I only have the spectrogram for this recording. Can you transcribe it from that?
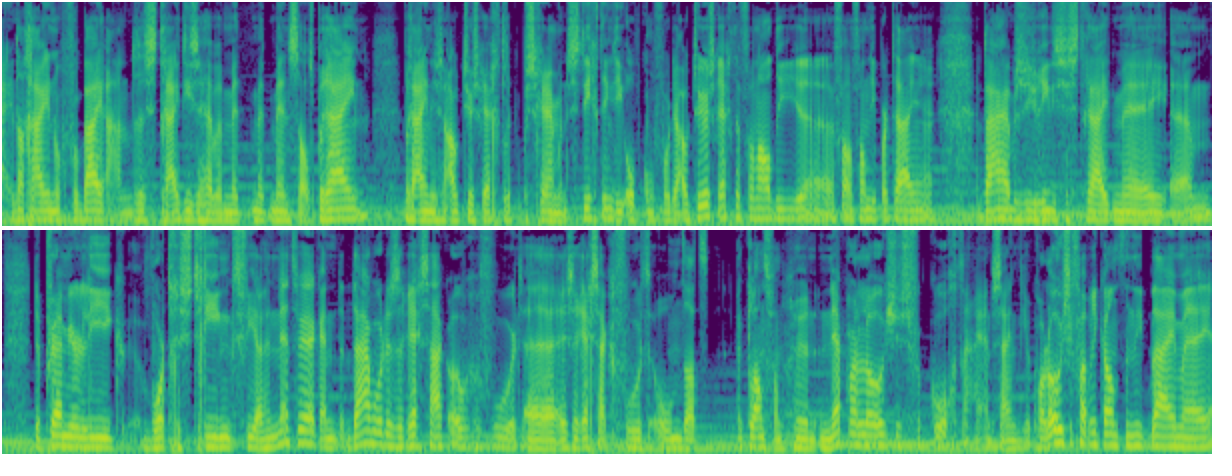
En dan ga je nog voorbij aan de strijd die ze hebben met, met mensen als Brein. Brein is een auteursrechtelijk beschermende stichting die opkomt voor de auteursrechten van al die, uh, van, van die partijen. Daar hebben ze juridische strijd mee. Um, de Premier League wordt gestreamd via hun netwerk en daar worden ze rechtszaken over gevoerd. Uh, er is een rechtszaak gevoerd omdat een klant van hun nephorloges verkocht. Nou ja, daar zijn die horlogefabrikanten niet blij mee.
